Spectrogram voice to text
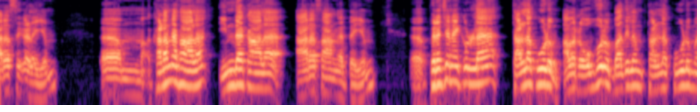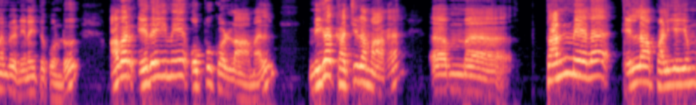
அரசுகளையும் கடந்த கால இந்த கால அரசாங்கத்தையும் பிரச்சனைக்குள்ள தள்ளக்கூடும். அவர் ஒவ்வொரு பதிலும் தள்ளக்கூடும் என்று நினைத்து கொண்டு அவர் எதையுமே ஒப்புக்கொள்ளாமல் மிக கச்சிதமாக ஹம், தன் மேல எல்லா பழியையும்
